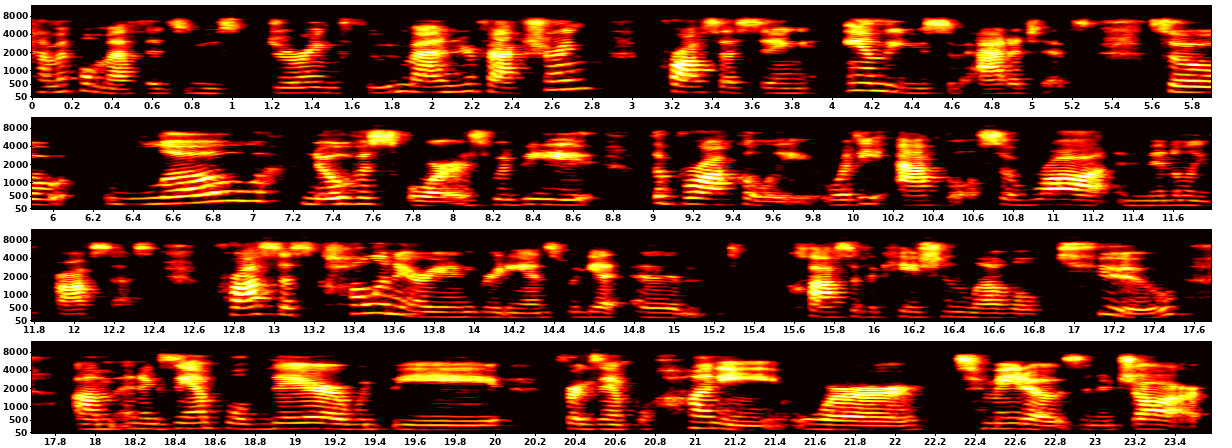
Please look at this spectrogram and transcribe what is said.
chemical methods used during food manufacturing, processing, and the use of additives. So low NOVA scores would be the broccoli or the apple, so raw and minimally processed. Processed culinary ingredients would get a classification level two. Um, an example there would be, for example, honey or tomatoes in a jar.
